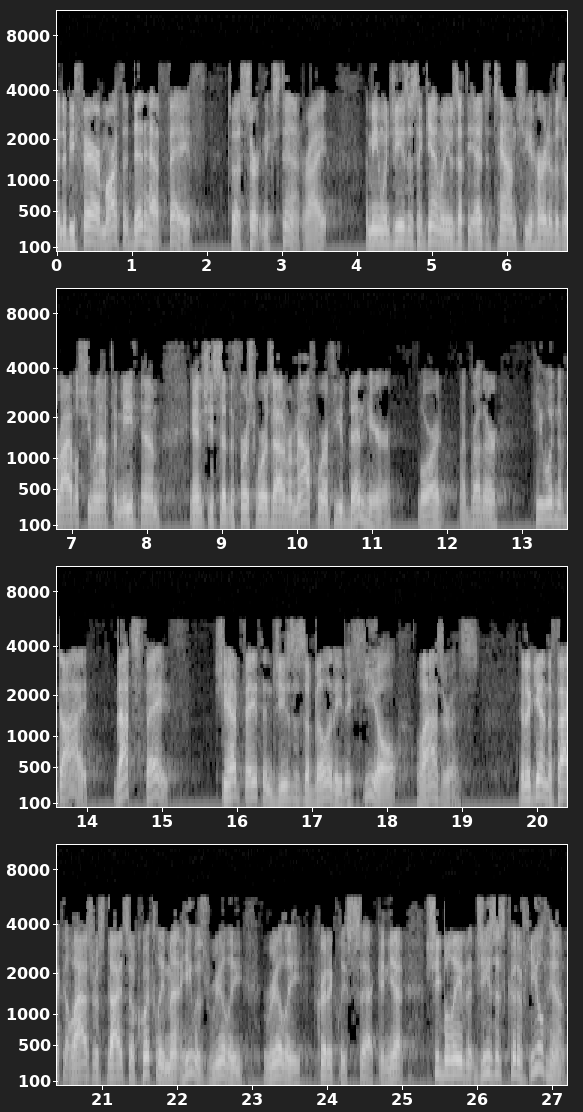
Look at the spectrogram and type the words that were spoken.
And to be fair, Martha did have faith to a certain extent, right? I mean, when Jesus, again, when he was at the edge of town, she heard of his arrival. She went out to meet him, and she said the first words out of her mouth were, If you'd been here, Lord, my brother, he wouldn't have died. That's faith. She had faith in Jesus' ability to heal Lazarus. And again, the fact that Lazarus died so quickly meant he was really, really critically sick. And yet, she believed that Jesus could have healed him.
